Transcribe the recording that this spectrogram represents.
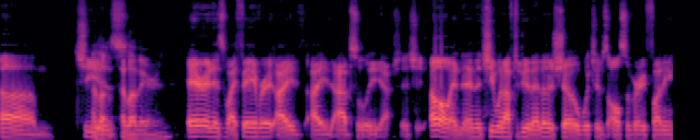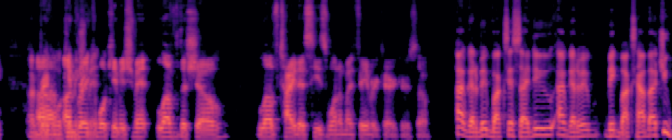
Um, she I love, is. I love Erin. Erin is my favorite. I I absolutely yeah. She, she- oh, and, and then she went off to do that other show, which was also very funny. Unbreakable Um, Kimmy Schmidt. Unbreakable Kimmy Schmidt. Loved the show. Love Titus. He's one of my favorite characters. So. I've got a big box. Yes, I do. I've got a big, big box. How about you?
